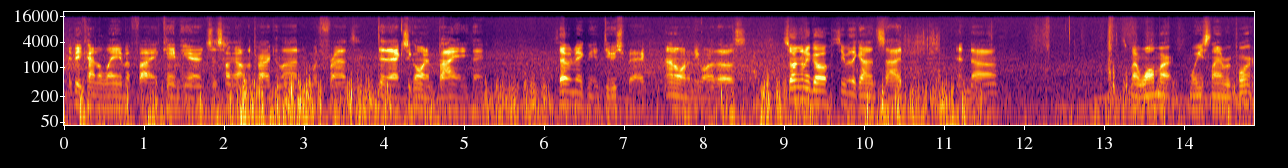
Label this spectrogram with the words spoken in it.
It'd be kind of lame if I came here and just hung out in the parking lot with friends and didn't actually go in and buy anything. That would make me a douchebag. I don't want to be one of those. So I'm gonna go see what they got inside and. Uh, my Walmart Wasteland report.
